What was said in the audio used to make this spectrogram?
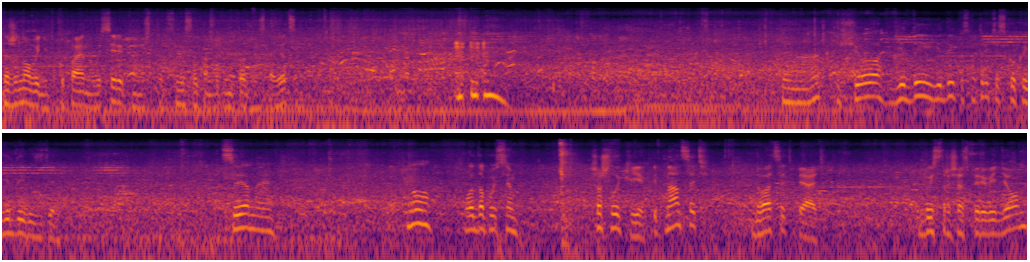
Даже новый не покупаю, новую серию, потому что смысл там один и тот остается. Так, еще еды, еды. Посмотрите, сколько еды везде. Цены. Ну, вот, допустим, шашлыки 15, 25. Быстро сейчас переведем.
